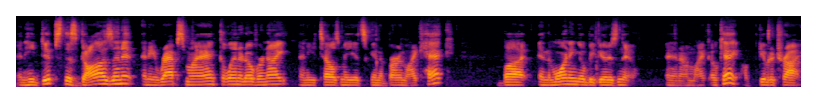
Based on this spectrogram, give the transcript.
And he dips this gauze in it and he wraps my ankle in it overnight and he tells me it's going to burn like heck but in the morning you'll be good as new. And i'm like okay i'll give it a try.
